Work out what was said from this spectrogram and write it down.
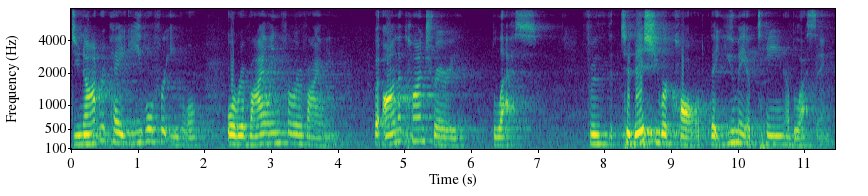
Do not repay evil for evil or reviling for reviling, but on the contrary, bless. For th- to this you are called, that you may obtain a blessing.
